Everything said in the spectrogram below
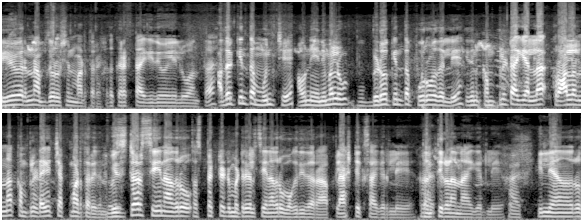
ಬಿಹೇವಿಯರ್ನ ಅಬ್ಸರ್ವೇಷನ್ ಮಾಡ್ತಾರೆ. ಅದು ಕರೆಕ್ಟ್ ಆಗಿದೆಯೋ ಇಲ್ವೋ ಅಂತ. ಅದಕ್ಕಿಂತ ಮುಂಚೆ ಅವ್ನ ಎನಿಮಲ್ ಬಿಡೋಕ್ಕಿಂತ ಪೂರ್ವದಲ್ಲಿ ಇದನ್ನ ಕಂಪ್ಲೀಟ್ ಆಗಿ ಎಲ್ಲ ಕ್ರಾಲ್ ಅನ್ನ ಕಂಪ್ಲೀಟ್ ಆಗಿ ಚೆಕ್ ಮಾಡ್ತಾರೆ ಇದನ್ನ. ವಿಸಿಟರ್ಸ್ ಏನಾದ್ರು ಸಸ್ಪೆಕ್ಟೆಡ್ ಮೆಟೀರಿಯಲ್ಸ್ ಏನಾದ್ರು ಒಗದಿದಾರ? ಪ್ಲಾಸ್ಟಿಕ್ಸ್ ಆಗಿರ್ಲಿ ತಂತಿಗಳನ್ನಾಗಿರ್ಲಿ ಇಲ್ಲಿ ಏನಾದ್ರು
